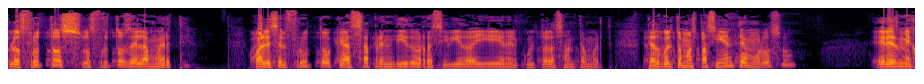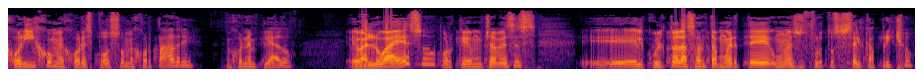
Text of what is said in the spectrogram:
Los frutos, los frutos de la muerte. ¿Cuál es el fruto que has aprendido, recibido ahí en el culto a la Santa Muerte? ¿Te has vuelto más paciente, amoroso? ¿Eres mejor hijo, mejor esposo, mejor padre, mejor empleado? Evalúa eso, porque muchas veces eh, el culto a la Santa Muerte, uno de sus frutos es el capricho.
